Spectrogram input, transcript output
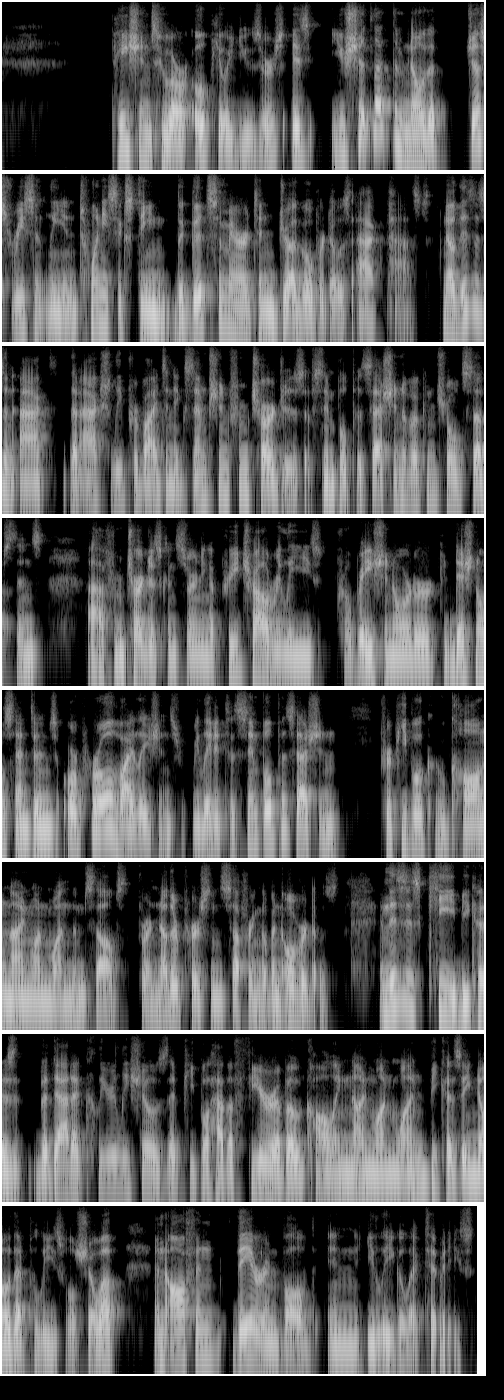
patients who are opioid users, is you should let them know that just recently in 2016, the Good Samaritan Drug Overdose Act passed. Now, this is an act that actually provides an exemption from charges of simple possession of a controlled substance uh, from charges concerning a pretrial release, probation order, conditional sentence, or parole violations related to simple possession for people who call 911 themselves for another person suffering of an overdose. And this is key because the data clearly shows that people have a fear about calling 911 because they know that police will show up, and often they are involved in illegal activities.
